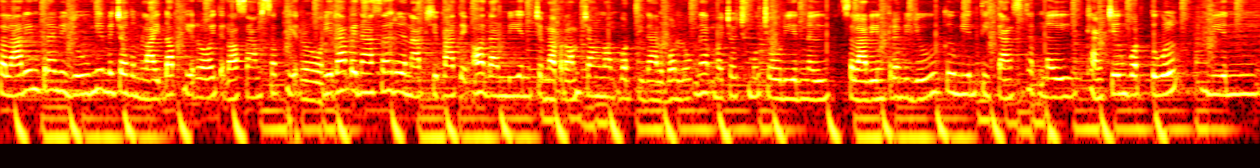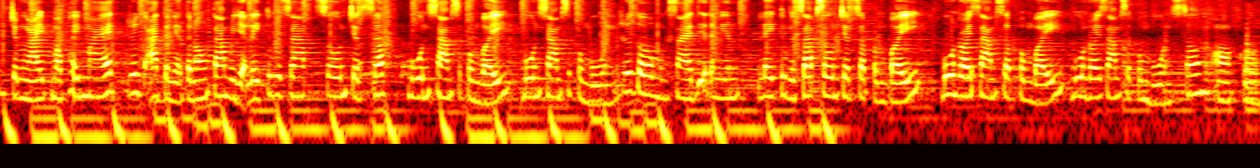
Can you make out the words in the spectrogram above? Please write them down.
សាលារៀន Grand View មានបញ្ចុះតម្លៃ10%ទៅដល់30%មេដាបេដាសិស្សឬអាណាព្យាបាលទាំងអស់ដែលមានចំណាប់អារម្មណ៍ចង់នាំបុត្រធីតារបស់លោកអ្នកមកចុះឈ្មោះចូលរៀននៅសាលារៀន Grand View គឺមានទីតាំងស្ថិតនៅខាងជើងវត្តទួលមានចម្ងាយ20ម៉ែត្រឬក៏អាចទំនាក់ទំនងតាមរយៈលេខទូរស័ព្ទ070 438 439ឬក៏មួយខ្សែទៀតដែលមានលេខទូរស័ព្ទ078 438 439សូមអរគុណ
